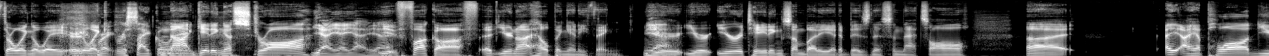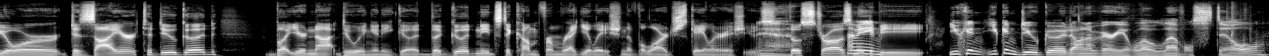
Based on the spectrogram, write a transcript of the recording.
throwing away or like right recycling not getting a straw. yeah yeah yeah yeah You, fuck off. Uh, You're not helping anything. Yeah. You're you're irritating somebody at a business, and that's all. Uh, I, I applaud your desire to do good, but you're not doing any good. The good needs to come from regulation of the large scalar issues. Yeah. Those straws I need to be you can you can do good on a very low level still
